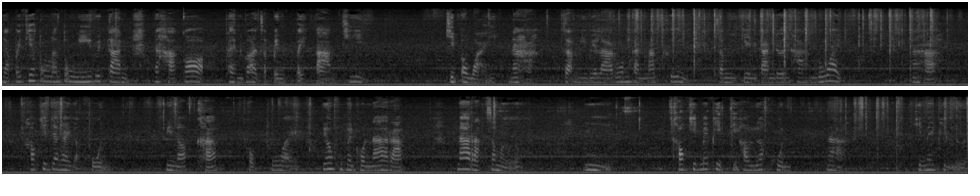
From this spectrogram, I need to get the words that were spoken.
อยากไปเที่ยวตรงนั้นตรงนี้ด้วยกันนะคะ ก็แพลนก็อาจจะเป็นไปตามที่คิดเอาไว้นะคะ จะมีเวลาร่วมกันมากขึ้น จะมีเกณฑ์การเดินทางด้วยนะคะเขาคิดยังไงกับคุณพี่น็อตครับถกถ้วยเรียกว่าคุณเป็นคนน่ารัก น่ารักเสมอ อืมเขาคิดไม่ผิดที่เขาเลือกคุณนะคะคิดไม่ผิดเลย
